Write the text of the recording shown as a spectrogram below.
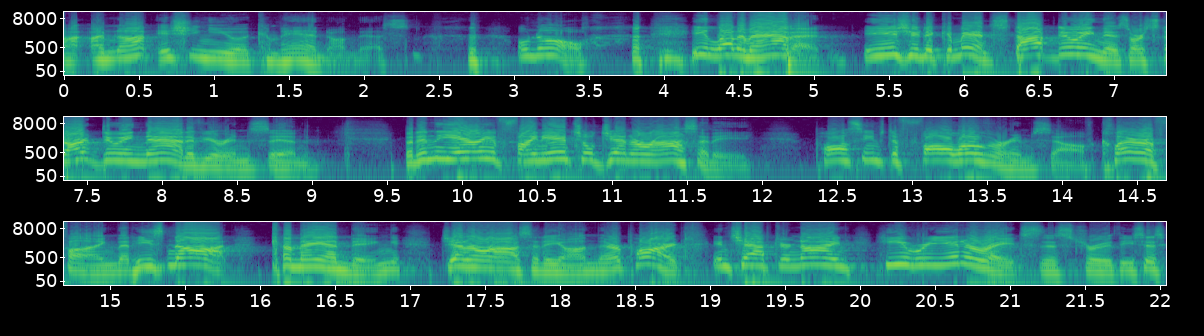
I'm not issuing you a command on this. oh no, he let him have it. He issued a command stop doing this or start doing that if you're in sin. But in the area of financial generosity, Paul seems to fall over himself, clarifying that he's not commanding generosity on their part. In chapter 9, he reiterates this truth. He says,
